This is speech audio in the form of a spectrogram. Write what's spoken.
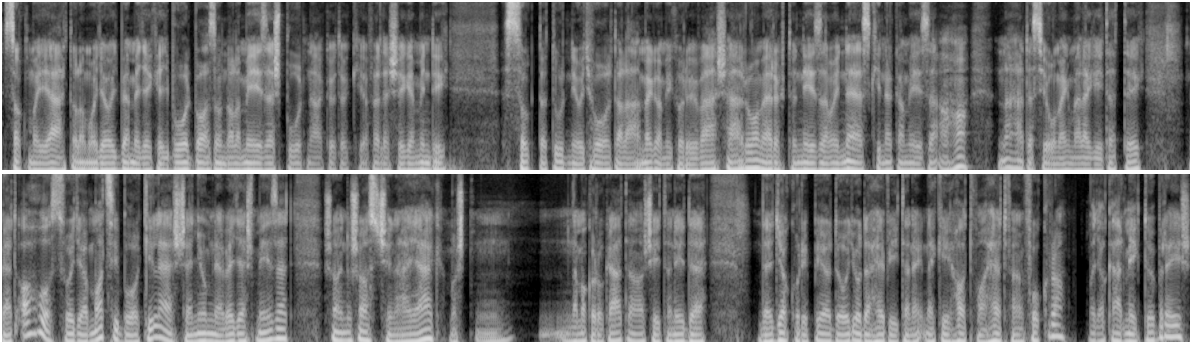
szakmai ártalom, hogy ahogy bemegyek egy boltba, azonnal a mézes pultnál kötök ki a feleségem, mindig szokta tudni, hogy hol talál meg, amikor ő vásárol, mert rögtön nézem, hogy ne ez kinek a méze. Aha, na hát ezt jól megmelegítették. Mert ahhoz, hogy a maciból ki lehessen nyomni a vegyes mézet, sajnos azt csinálják, most mm, nem akarok általánosítani, de, de gyakori példa, hogy oda hevítenek neki 60-70 fokra, vagy akár még többre is,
